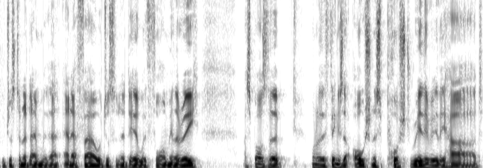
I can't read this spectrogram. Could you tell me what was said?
we've just done a deal with NFL, we've just done a deal with Formula E. I suppose that one of the things that Ocean has pushed really, really hard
